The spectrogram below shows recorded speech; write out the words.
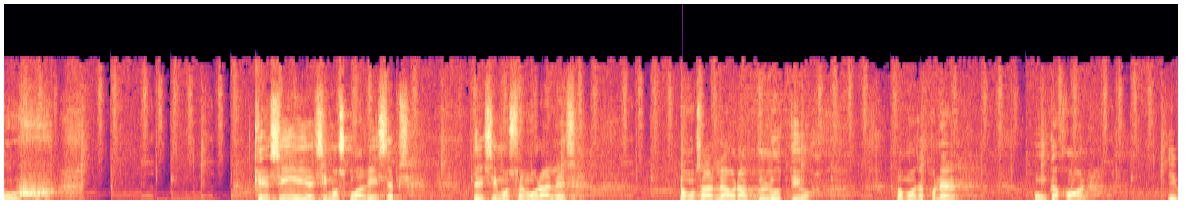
2, 1. ¿Qué sigue? Ya hicimos cuádriceps, ya hicimos femorales. Vamos a darle ahora glúteo. Vamos a poner un cajón. Y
